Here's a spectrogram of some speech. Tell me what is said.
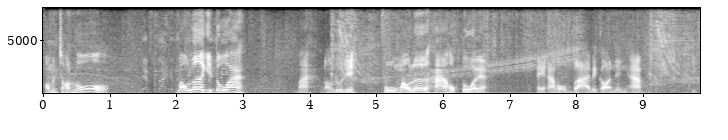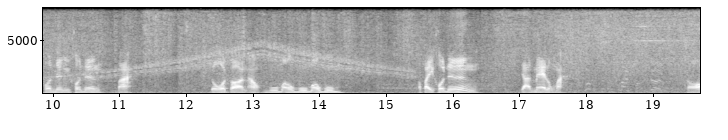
อ๋อ มันจอดโล่ เมาเลอร์กี่ตัว มา ลองดูดิ ฝูงเมาเลอร์ห้าหกตัวเนี่ยโอเคครับผมบลายไปก่อนหนึ่งครับ อีกคนนึงอีกคนนึง มา โดดก่อน เอามุม เอามุม เอามุม เอาไปคนนึง ยานแม่ลงมาสอง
